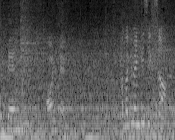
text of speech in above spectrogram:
about 10, all 10. About 26 are.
